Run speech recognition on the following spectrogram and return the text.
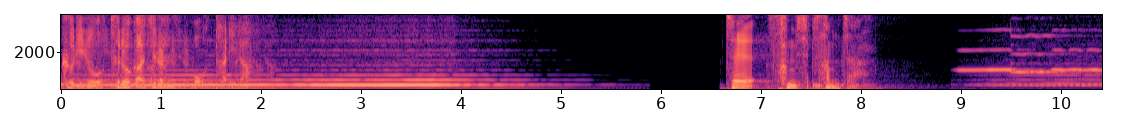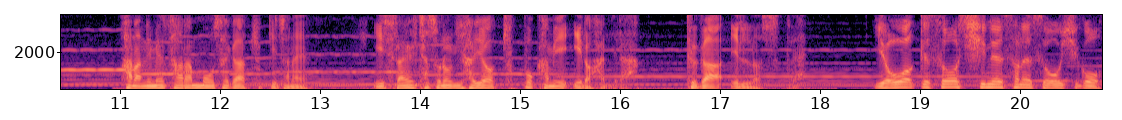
그리로 들어가지는 못하리라. 제 33장. 하나님의 사람 모세가 죽기 전에 이스라엘 자손을 위하여 축복함이 이러하니라. 그가 일렀으되 여호와께서 시내산에서 오시고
